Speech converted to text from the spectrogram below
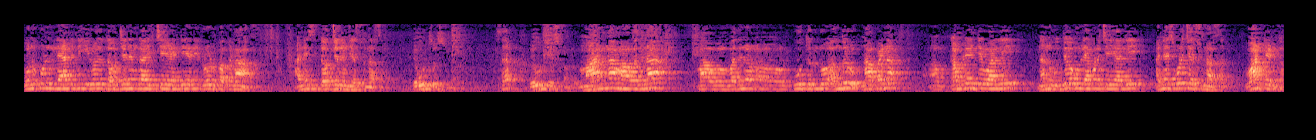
కొనుక్కున్న ల్యాండ్ని ఈ రోజు దౌర్జన్యంగా ఇచ్చేయండి అని రోడ్డు పక్కన అనేసి దౌర్జన్యం చేస్తున్నారు సార్. ఎవరు చూస్తున్నారు? సార్? ఎవరు చూస్తున్నారు? మా అన్న మా వదిన మా వదిన కూతుర్లు అందరూ నా పైన కంప్లైంట్ ఇవ్వాలి నన్ను ఉద్యోగం లేకుండా చేయాలి అనేసి కూడా చేస్తున్నారు సార్. వాంటెడ్గా.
